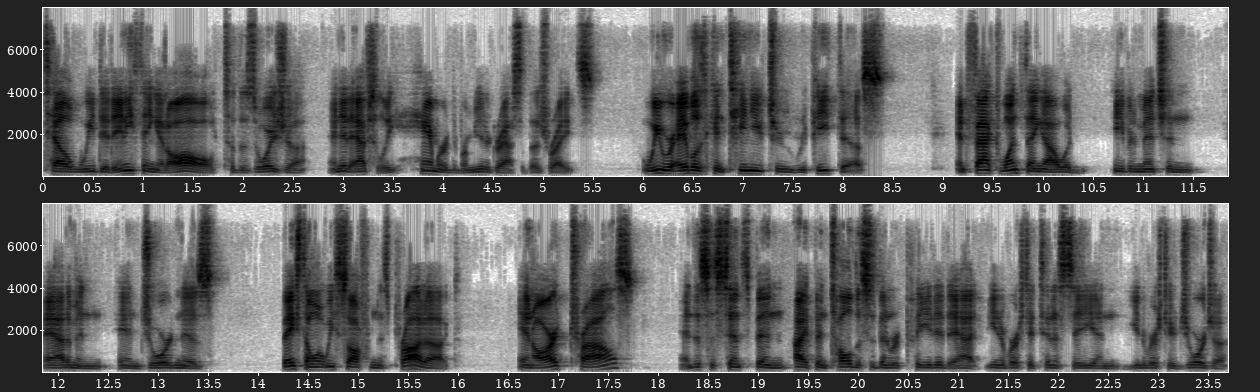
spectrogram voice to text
tell we did anything at all to the zoysia, and it absolutely hammered the Bermuda grass at those rates. We were able to continue to repeat this. In fact, one thing I would even mention, Adam and, and Jordan, is based on what we saw from this product in our trials, and this has since been, I've been told this has been repeated at University of Tennessee and University of Georgia.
